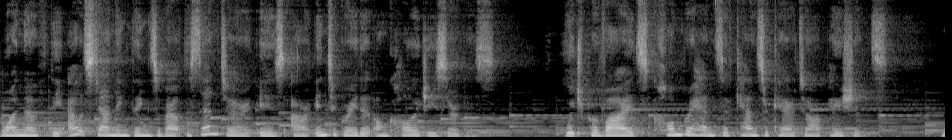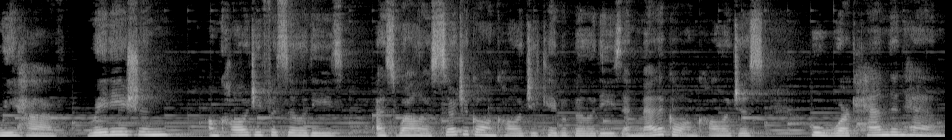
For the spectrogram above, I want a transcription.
One of the outstanding things about the center is our integrated oncology service which provides comprehensive cancer care to our patients. We have radiation oncology facilities as well as surgical oncology capabilities and medical oncologists who work hand in hand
